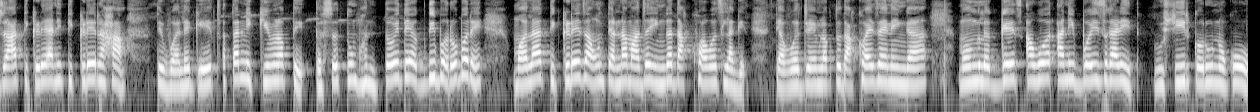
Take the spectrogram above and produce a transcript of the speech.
जा तिकडे आणि तिकडे राहा. तेव्हा लगेच आता निक्की लागते तसं तू म्हणतोय ते अगदी बरोबर आहे. मला तिकडे जाऊन त्यांना माझा इंगा दाखवावंच लागेल. त्यावर जेम लागतो दाखवायचा आहे ना इंगा मग लगेच आवर आणि बैस गाडीत. उशीर करू नको.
